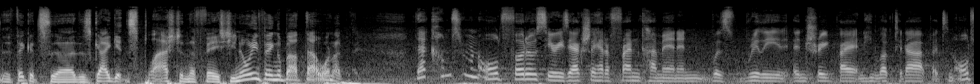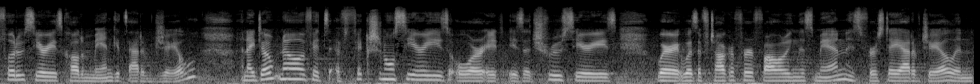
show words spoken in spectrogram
I think it's uh, this guy getting splashed in the face. Do you know anything about that one? I, that comes from an old photo series. I actually had a friend come in and was really intrigued by it, and he looked it up. It's an old photo series called A Man Gets Out of Jail. And I don't know if it's a fictional series or it is a true series where it was a photographer following this man his first day out of jail. And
